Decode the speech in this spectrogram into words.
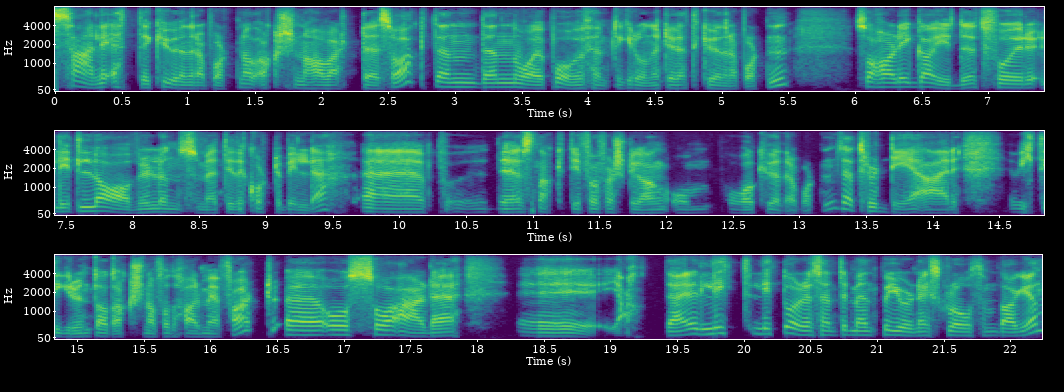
Særlig etter Q1-rapporten at aksjen har vært svak. Den, den, var jo på over 50 kroner til etter Q1-rapporten. Så har de guidet for litt lavere lønnsomhet i det korte bildet. Det snakket de for første gang om på Q1-rapporten, så jeg tror det er en viktig grunn til at aksjen har fått hard medfart. Og så er det ja, det er litt, litt, dårligere sentiment på Euronex Growth om dagen,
